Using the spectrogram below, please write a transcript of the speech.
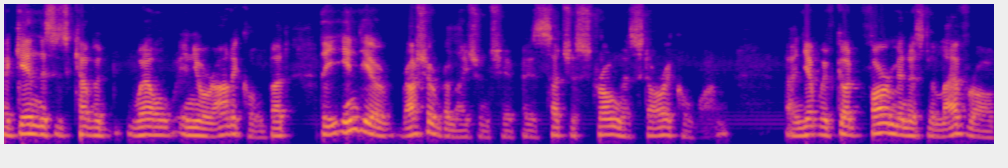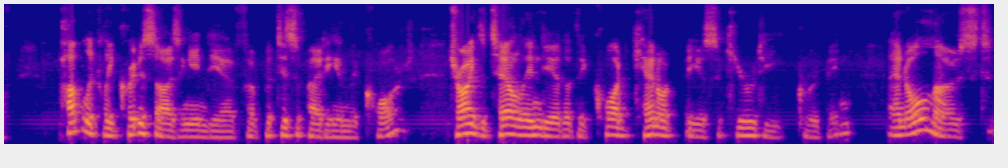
again, this is covered well in your article, but the India Russia relationship is such a strong historical one. And yet we've got Foreign Minister Lavrov publicly criticizing India for participating in the Quad, trying to tell India that the Quad cannot be a security grouping, and almost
